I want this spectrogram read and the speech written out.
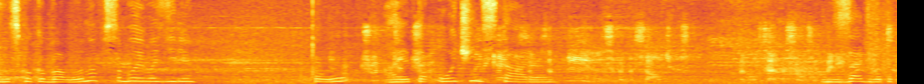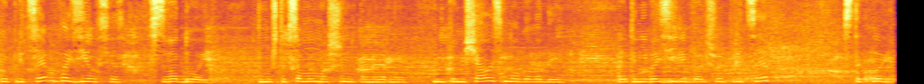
Вот сколько баллонов с собой возили. О, а это очень старая. Сзади вот такой прицеп возился с водой, потому что в саму машину там, наверное, не помещалось много воды. Вот они возили большой прицеп с такой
